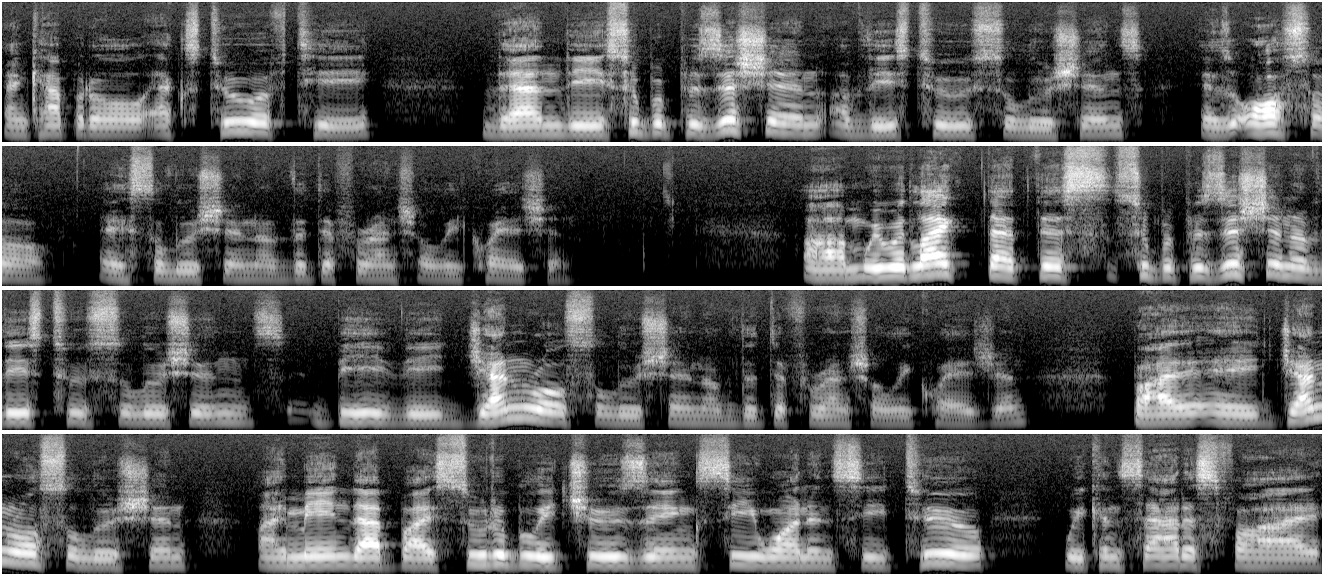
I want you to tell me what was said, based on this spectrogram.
and capital X2 of t, then the superposition of these two solutions is also a solution of the differential equation. Um, we would like that this superposition of these two solutions be the general solution of the differential equation. By a general solution, I mean that by suitably choosing C1 and C2, we can satisfy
